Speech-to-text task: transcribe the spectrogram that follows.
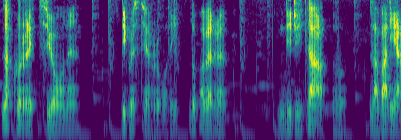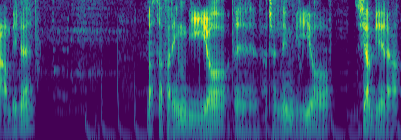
la correzione di questi errori dopo aver digitato la variabile basta fare invio e facendo invio si avvierà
